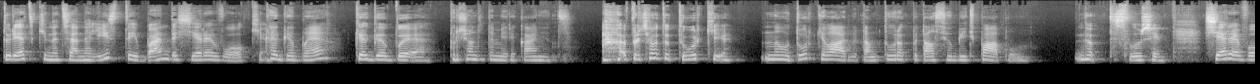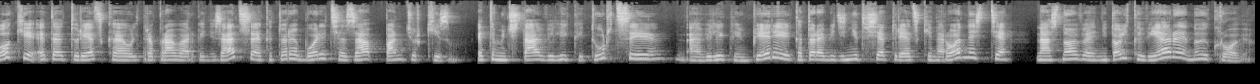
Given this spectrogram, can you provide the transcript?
турецкие националисты и банда «Серые волки». КГБ? КГБ. Причем тут американец? А причем тут турки? Ну, турки, ладно, там турок пытался убить папу. Ну, слушай, «Серые волки» — это турецкая ультраправая организация, которая борется за пантюркизм. Это мечта великой Турции, великой империи, которая объединит все турецкие народности на основе не только веры, но и крови.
